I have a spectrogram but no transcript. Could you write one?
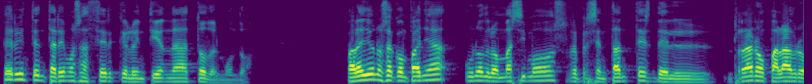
pero intentaremos hacer que lo entienda todo el mundo. Para ello nos acompaña uno de los máximos representantes del raro palabra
